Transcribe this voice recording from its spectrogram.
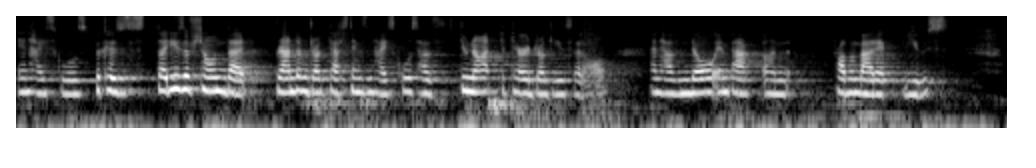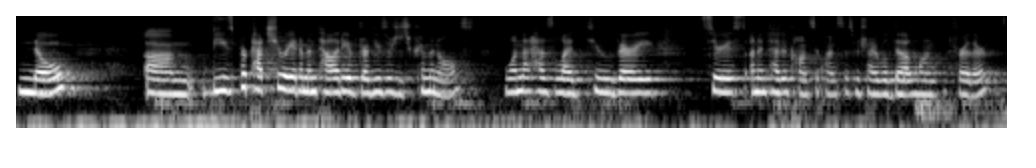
in high schools because studies have shown that random drug testings in high schools have, do not deter drug use at all and have no impact on problematic use. No, um, these perpetuate a mentality of drug users as criminals one that has led to very serious unintended consequences, which I will delve on further.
